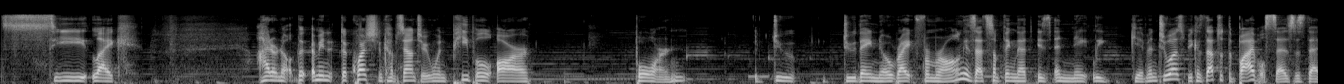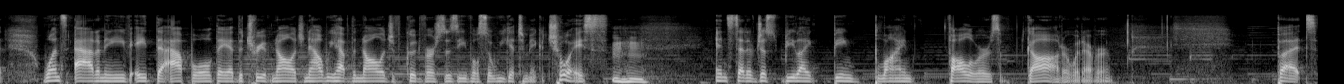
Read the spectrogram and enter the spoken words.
see like I don't know. I mean, the question comes down to when people are born, do do they know right from wrong? Is that something that is innately given to us? Because that's what the Bible says: is that once Adam and Eve ate the apple, they had the tree of knowledge. Now we have the knowledge of good versus evil, so we get to make a choice mm-hmm. instead of just be like being blind followers of God or whatever. But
